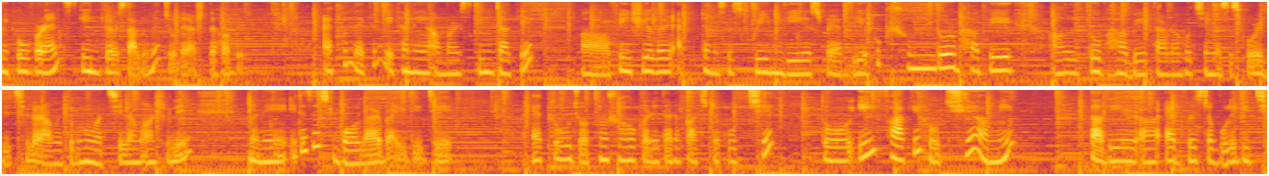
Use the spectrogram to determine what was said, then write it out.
makeover and skin care সালুনে চলে আসতে হবে। এখন দেখেন এখানে আমার স্কিনটাকে ফেসিয়ালের একটা মেসেজ ক্রিম দিয়ে স্প্র্যাপ দিয়ে খুব সুন্দরভাবে, আলতোভাবে তারা হচ্ছে মেসেজ করে দিচ্ছিল আর আমি তো ঘুমাচ্ছিলাম আসলে। মানে এটা জাস্ট বলার বাইরে যে এত যত্ন সহকারে তারা কাজটা করছে। তো এই ফাঁকে হচ্ছে আমি তাদের অ্যাড্রেসটা বলে দিচ্ছি।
